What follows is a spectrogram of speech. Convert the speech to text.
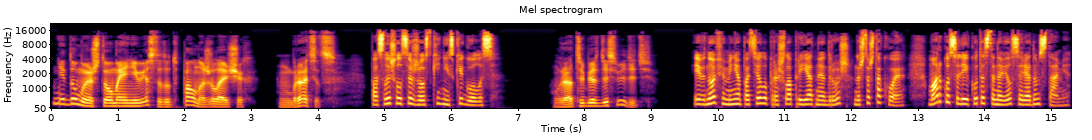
«Не думаю, что у моей невесты тут полно желающих». «Братец», — послышался жесткий низкий голос. «Рад тебя здесь видеть». И вновь у меня по телу прошла приятная дрожь. Да что ж такое? Маркус Лейкут остановился рядом с нами.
